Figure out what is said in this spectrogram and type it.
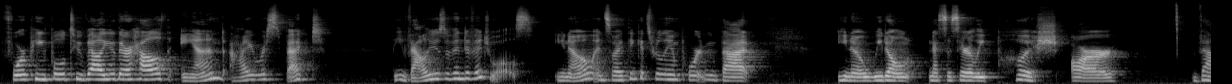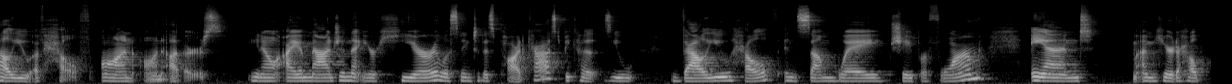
for people to value their health and i respect the values of individuals you know? And so i think it's really important that you know we don't necessarily push our value of health on on others. You know i imagine that you're here listening to this podcast because you value health in some way shape or form. And i'm here to help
